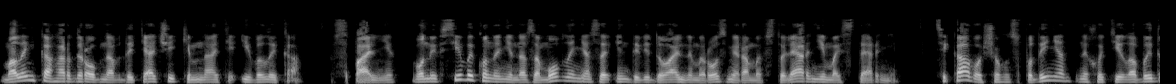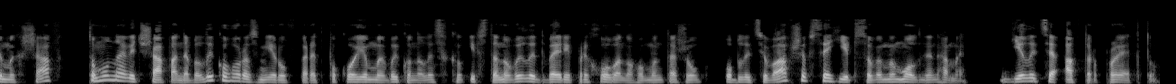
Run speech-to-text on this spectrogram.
маленька гардеробна в дитячій кімнаті і велика. В спальні вони всі виконані на замовлення за індивідуальними розмірами в столярній майстерні. Цікаво, що господиня не хотіла видимих шаф, тому навіть шафа невеликого розміру в передпокої ми виконали схл і встановили двері прихованого монтажу, облицювавши все гіпсовими молдингами. Ділиться автор проекту.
